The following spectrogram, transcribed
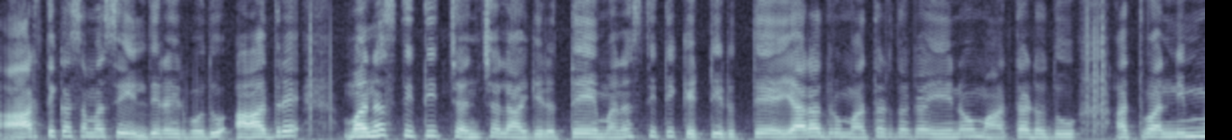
ಆರ್ಥಿಕ ಸಮಸ್ಯೆ ಇಲ್ದಿರ ಇರ್ಬೋದು. ಆದರೆ ಮನಸ್ಥಿತಿ ಚಂಚಲ ಆಗಿರುತ್ತೆ. ಮನಸ್ಥಿತಿ ಕೆಟ್ಟಿರುತ್ತೆ. ಯಾರಾದರೂ ಮಾತಾಡಿದಾಗ ಏನೋ ಮಾತಾಡೋದು ಅಥವಾ ನಿಮ್ಮ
